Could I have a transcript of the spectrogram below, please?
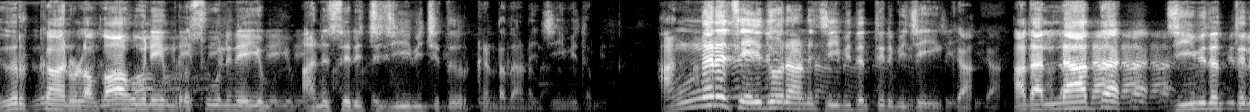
തീർക്കാനുള്ള അള്ളാഹുവിനെയും റസൂലിനെയും അനുസരിച്ച് ജീവിച്ച് തീർക്കേണ്ടതാണ് ജീവിതം. അങ്ങനെ ചെയ്തവരാണ് ജീവിതത്തിൽ വിജയിക്കുക. അതല്ലാത്ത ജീവിതത്തിൽ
